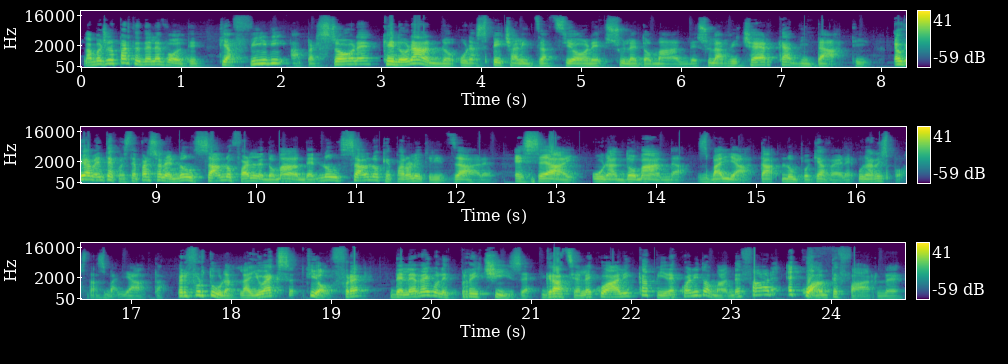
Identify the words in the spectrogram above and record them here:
La maggior parte delle volte ti affidi a persone che non hanno una specializzazione sulle domande, sulla ricerca di dati. E ovviamente queste persone non sanno fare le domande, non sanno che parole utilizzare. E se hai una domanda sbagliata, non puoi che avere una risposta sbagliata. Per fortuna la UX ti offre delle regole precise, grazie alle quali capire quali domande fare e quante farne.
